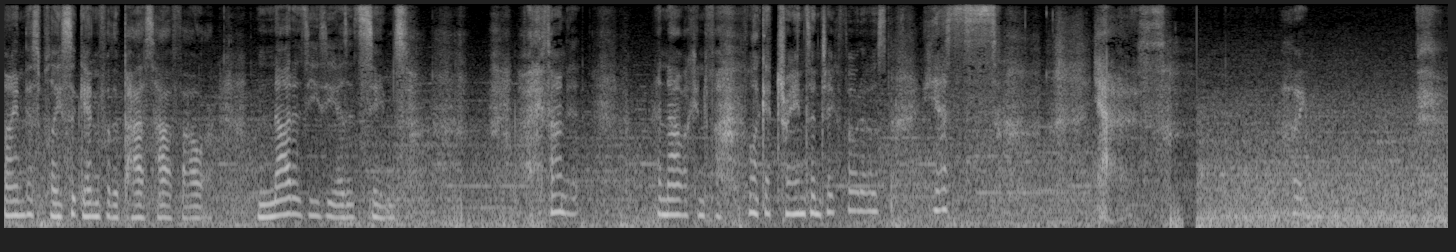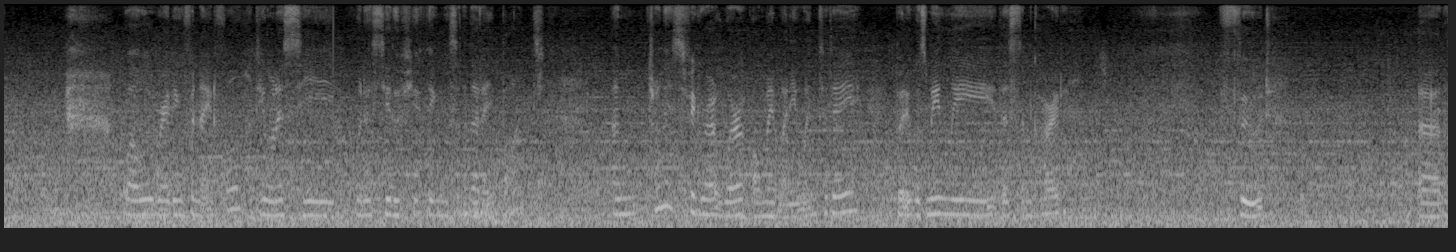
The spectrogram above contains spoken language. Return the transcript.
Find this place again for the past half hour. Not as easy as it seems. But I found it. And now I can look at trains and take photos. Yes! Yes! Hi. While we're waiting for nightfall, do you want to see want to see the few things that I bought? I'm trying to figure out where all my money went today, but it was mainly the SIM card, food, uh, the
